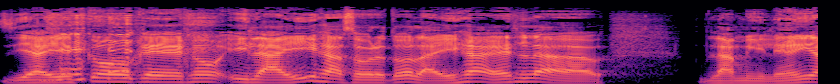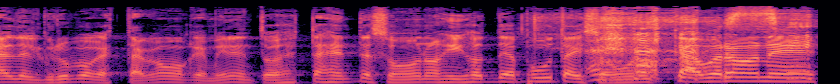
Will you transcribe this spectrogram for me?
Y ahí es como que, es como- y la hija, sobre todo, la hija es la, la millennial del grupo que está como que, miren, toda esta gente son unos hijos de puta y son unos cabrones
